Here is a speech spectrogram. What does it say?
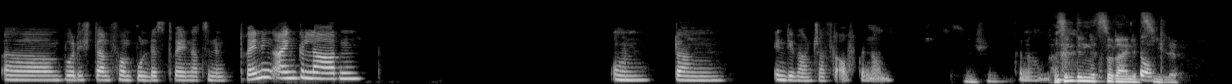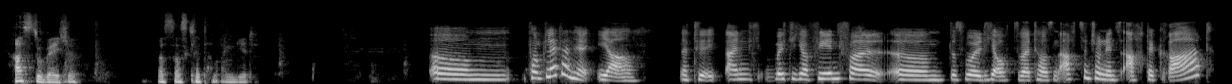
äh, wurde ich dann vom Bundestrainer zu einem Training eingeladen und dann in die Mannschaft aufgenommen. Sehr schön. Genau. Was sind denn jetzt so deine so. Ziele? Hast du welche, was das Klettern angeht? Ähm, vom Klettern her, ja, natürlich. Eigentlich möchte ich auf jeden Fall, ähm, das wollte ich auch 2018 schon ins achte Grad.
